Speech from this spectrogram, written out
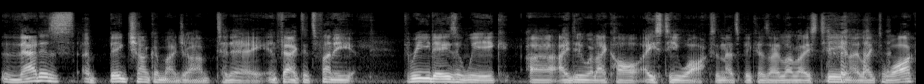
That is a big chunk of my job today. In fact, it's funny. Three days a week, uh, I do what I call iced tea walks, and that's because I love iced tea and I like to walk.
